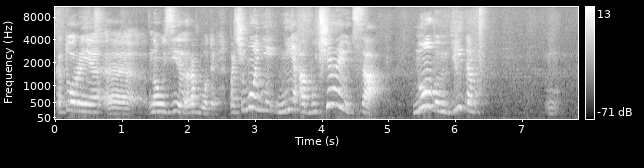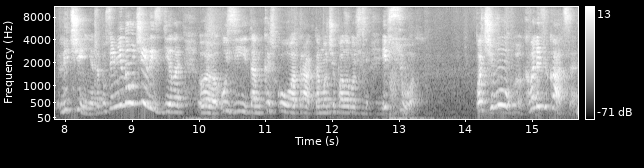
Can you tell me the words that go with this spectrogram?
которые э, на УЗИ работают. Почему они не обучаются новым видам лечения? Допустим, не научились делать э, УЗИ там, кишкового тракта, мочеполовой системы, и все. Почему квалификация?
